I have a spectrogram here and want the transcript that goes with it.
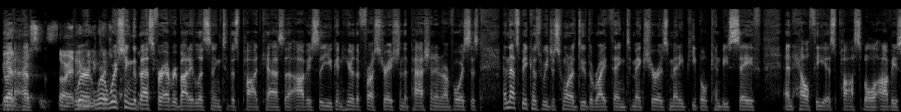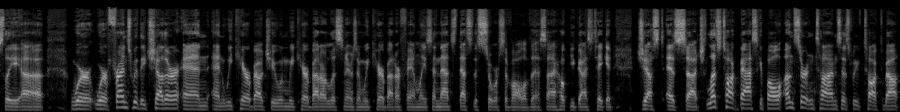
Go yeah, ahead, Sorry, we're we're wishing the best for everybody listening to this podcast. Uh, obviously, you can hear the frustration, the passion in our voices, and that's because we just want to do the right thing to make sure as many people can be safe and healthy as possible. Obviously, uh, we're we're friends with each other, and and we care about you, and we care about our listeners, and we care about our families, and that's that's the source of all of this. I hope you guys take it just as such. Let's talk basketball. Uncertain times, as we've talked about.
